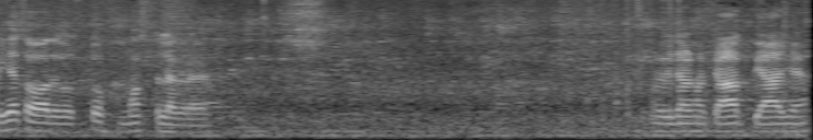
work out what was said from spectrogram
बढ़िया स्वाद है दोस्तों, मस्त लग रहा है। और इधर हचाक प्याज है। और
